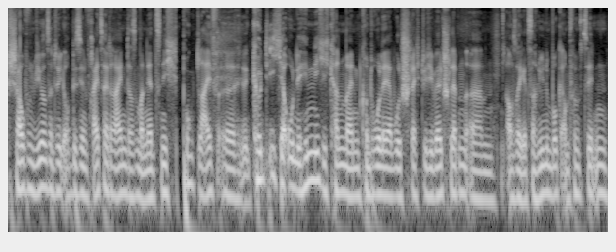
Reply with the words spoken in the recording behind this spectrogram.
schaufeln wir uns natürlich auch ein bisschen Freizeit rein, dass man jetzt nicht punktlive, äh, könnte ich ja ohnehin nicht. Ich kann meinen Controller ja wohl schlecht durch die Welt schleppen, ähm, außer jetzt nach Lüneburg am 15.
